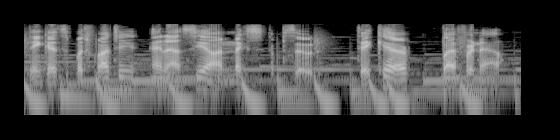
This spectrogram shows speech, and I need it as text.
thank you guys so much for watching, and I'll see you on next episode. Take care. Bye for now.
